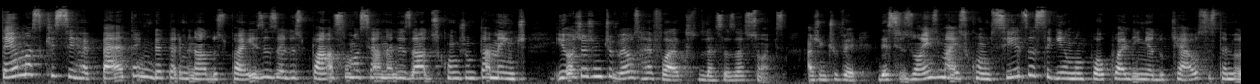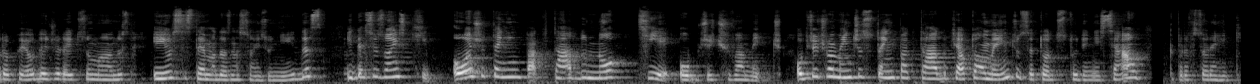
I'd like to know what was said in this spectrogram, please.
temas que se repetem em determinados países, eles passam a ser analisados conjuntamente. E hoje a gente vê os reflexos dessas ações. A gente vê decisões mais concisas, seguindo um pouco a linha do que é o sistema europeu de direitos humanos e o sistema das Nações Unidas, e decisões que hoje têm impactado no que, objetivamente? Objetivamente, isso tem impactado que atualmente o setor de estudo inicial, que o professor Henrique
